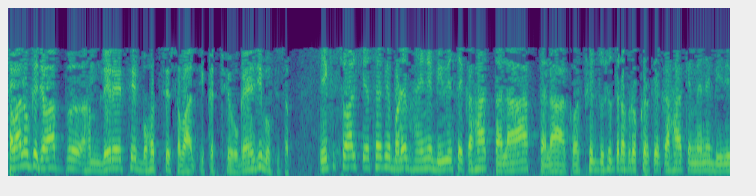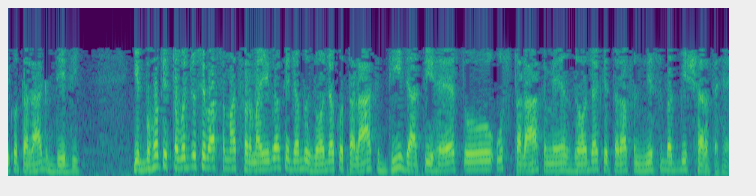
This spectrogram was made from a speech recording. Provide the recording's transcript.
سوالوں کے جواب ہم لے رہے تھے بہت سے سوال اکٹھے ہو گئے ہیں۔ جی مفتی صاحب۔ ایک سوال کیا تھا کہ بڑے بھائی نے بیوی سے کہا طلاق طلاق اور پھر دوسری طرف رک کر کے کہا کہ میں نے بیوی کو طلاق دے دی۔ یہ بہت ہی توجہ سے بات سماعت فرمائیے گا کہ جب زوجہ کو طلاق دی جاتی ہے تو اس طلاق میں زوجہ کی طرف نسبت بھی شرط ہے۔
